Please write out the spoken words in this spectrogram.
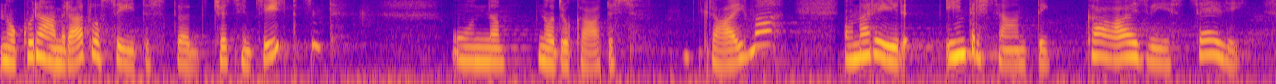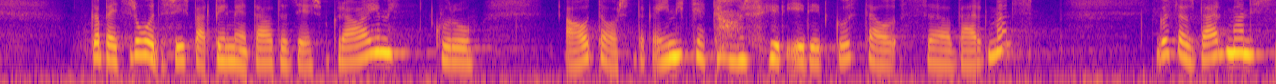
no kurām ir atlasītas 413 un nodrukātas krājumā. Un arī ir interesanti, kā aizvies ceļi. Kāpēc rodas vispār pirmie tautas dziesmu krājumi, kuru autors un iniciators ir, ir, ir Gustavs Bergmans. Gustavs Bergmanis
